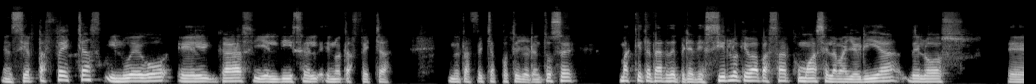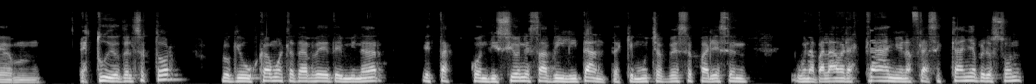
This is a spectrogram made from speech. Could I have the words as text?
en ciertas fechas y luego el gas y el diésel en otras fechas, en otras fechas posteriores. Entonces, más que tratar de predecir lo que va a pasar, como hace la mayoría de los em, estudios del sector, lo que buscamos es tratar de determinar estas condiciones habilitantes que muchas veces parecen una palabra extraña, una frase extraña, pero son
